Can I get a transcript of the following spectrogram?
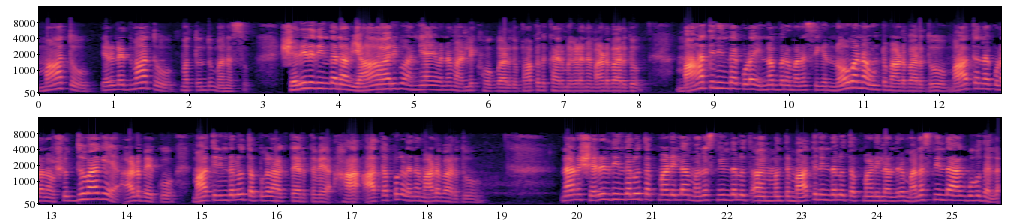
ಮಾತು, ಎರಡನೇದ್ ಮಾತು, ಮತ್ತೊಂದು ಮನಸ್ಸು. ಶರೀರದಿಂದ ನಾವು ಯಾರಿಗೂ ಅನ್ಯಾಯವನ್ನ ಮಾಡ್ಲಿಕ್ಕೆ ಹೋಗಬಾರದು, ಪಾಪದ ಕರ್ಮಗಳನ್ನ ಮಾಡಬಾರದು. ಮಾತಿನಿಂದ ಕೂಡ ಇನ್ನೊಬ್ಬರ ಮನಸ್ಸಿಗೆ ನೋವನ್ನ ಉಂಟು ಮಾಡಬಾರದು. ಮಾತನ್ನ ಕೂಡ ನಾವು ಶುದ್ಧವಾಗಿ ಆಡಬೇಕು. ಮಾತಿನಿಂದಲೂ ತಪ್ಪುಗಳಾಗ್ತಾ ಇರ್ತವೆ. ಆ ತಪ್ಪುಗಳನ್ನ ಮಾಡಬಾರದು. ನಾನು ಶರೀರದಿಂದಲೂ ತಪ್ಪು ಮಾಡಿಲ್ಲ, ಮನಸ್ಸಿನಿಂದಲೂ ಮತ್ತೆ ಮಾತಿನಿಂದಲೂ ತಪ್ಪು ಮಾಡಿಲ್ಲ ಅಂದ್ರೆ ಮನಸ್ಸಿನಿಂದ ಆಗಬಹುದಲ್ಲ?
